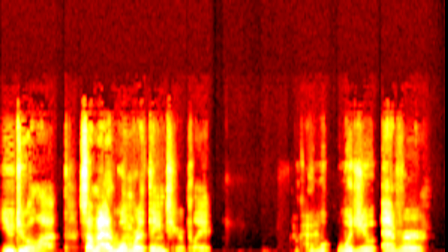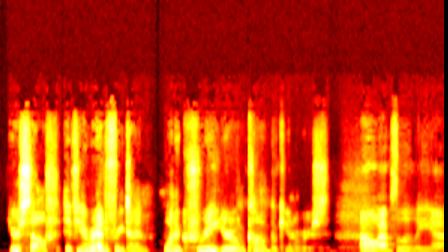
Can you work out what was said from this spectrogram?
you do a lot. So I'm gonna add one more thing to your plate. Okay. W- would you ever yourself, if you ever had free time, want to create your own comic book universe? Oh, absolutely, yeah.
